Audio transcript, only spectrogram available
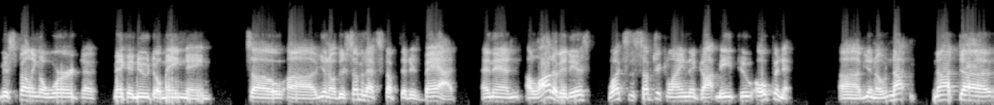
misspelling a word to make a new domain name so, uh, you know, there's some of that stuff that is bad. And then a lot of it is what's the subject line that got me to open it? Uh, you know, not not uh,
